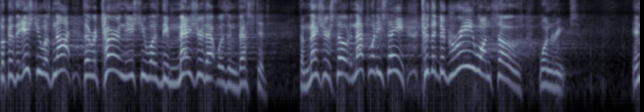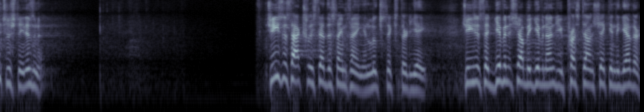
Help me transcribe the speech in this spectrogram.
because the issue was not the return, the issue was the measure that was invested, the measure sowed. And that's what he's saying. To the degree one sows, one reaps. Interesting, isn't it? Jesus actually said the same thing in Luke 6 38. Jesus said, Given it shall be given unto you, pressed down, shaken together,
